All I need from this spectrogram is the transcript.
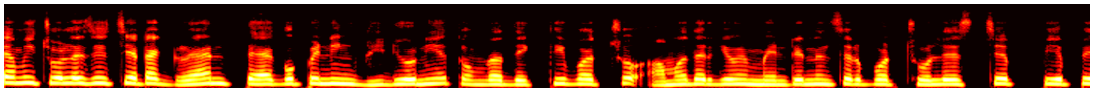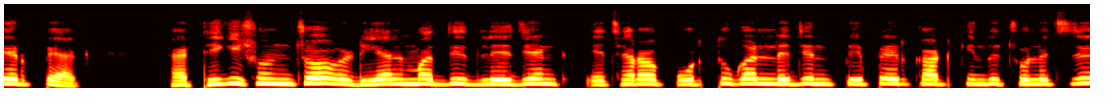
আমি চলে এসেছি একটা গ্র্যান্ড প্যাক ওপেনিং ভিডিও নিয়ে। তোমরা দেখতেই পাচ্ছ, আমাদের গেমে মেনটেন্যান্সের পর চলে এসছে পেপের প্যাক হ্যাঁ ঠিকই শুনছো রিয়াল মাদ্রিদ লেজেন্ড এছাড়াও পর্তুগাল লেজেন্ড পেপের কার্ড কিন্তু চলে এসেছে।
